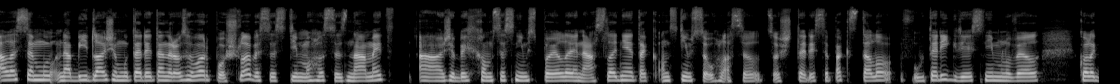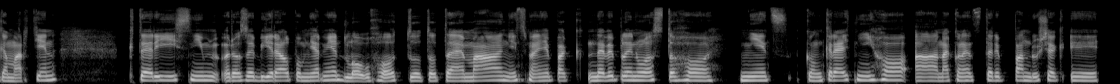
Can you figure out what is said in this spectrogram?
ale jsem mu nabídla, že mu tedy ten rozhovor pošlu, aby se s tím mohl seznámit a že bychom se s ním spojili následně, tak on s tím souhlasil, což tedy se pak stalo v úterý, kdy s ním mluvil kolega Martin, který s ním rozebíral poměrně dlouho toto téma, nicméně pak nevyplynulo z toho nic konkrétního a nakonec tedy pan Dušek i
